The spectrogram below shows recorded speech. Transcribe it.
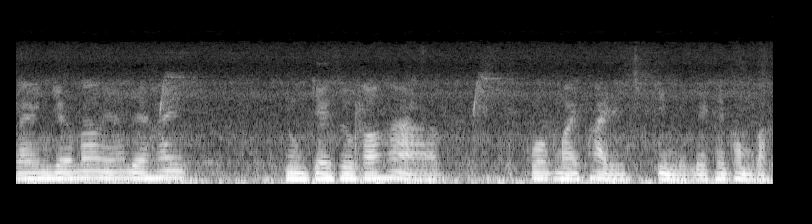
แรงเยอะมากเลยนะเดี๋ยวให้ลุงเจซูเขาหาพวกไม้ไผ่กิ่งเล็กๆให้ผมก่อน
